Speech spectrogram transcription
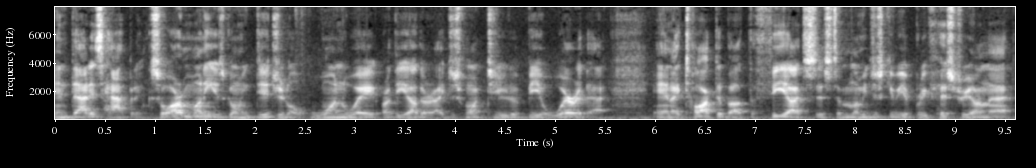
and that is happening. So our money is going digital one way or the other. I just want you to be aware of that. And I talked about the fiat system. Let me just give you a brief history on that,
